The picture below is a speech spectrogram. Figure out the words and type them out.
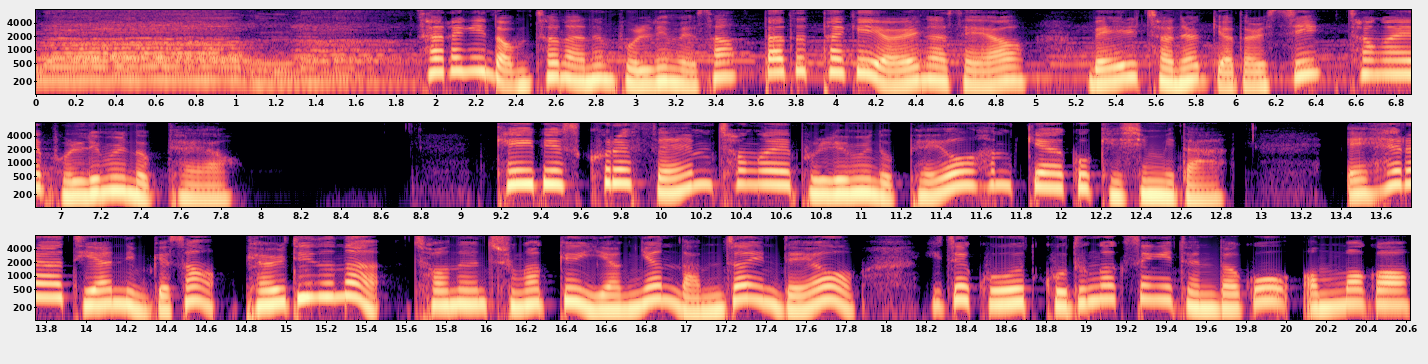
라브라브. 사랑이 넘쳐나는 볼륨에서 따뜻하게 여행하세요. 매일 저녁 8시 청하의 볼륨을 높여요. KBS 쿨 FM 청하의 볼륨을 높여요. 함께하고 계십니다. 에헤라 디아님께서 별디 누나, 저는 중학교 2학년 남자인데요. 이제 곧 고등학생이 된다고 엄마가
